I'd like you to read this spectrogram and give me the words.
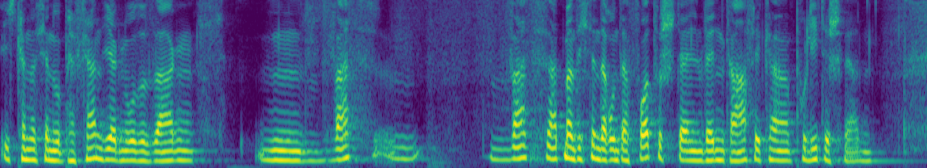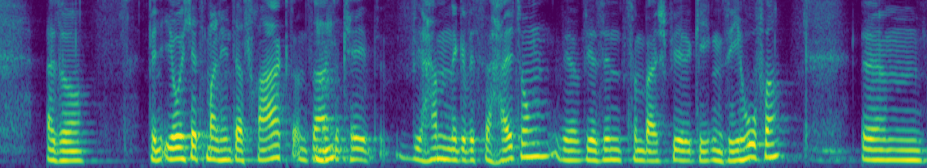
ich kann das ja nur per Ferndiagnose sagen, was, was hat man sich denn darunter vorzustellen, wenn Grafiker politisch werden? Also wenn ihr euch jetzt mal hinterfragt und sagt, mhm. okay, wir haben eine gewisse Haltung, wir, wir sind zum Beispiel gegen Seehofer, ähm,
